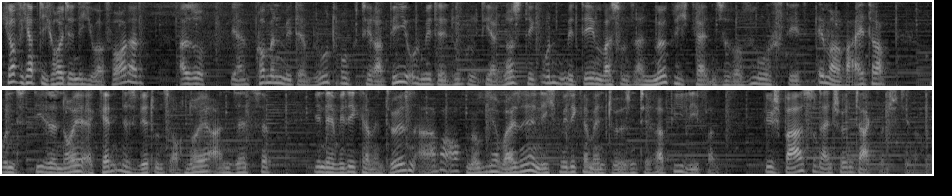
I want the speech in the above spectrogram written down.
Ich hoffe, ich habe dich heute nicht überfordert. Also wir kommen mit der Blutdrucktherapie und mit der Blutdruckdiagnostik und mit dem, was uns an Möglichkeiten zur Verfügung steht, immer weiter. Und diese neue Erkenntnis wird uns auch neue Ansätze in der medikamentösen, aber auch möglicherweise in der nicht medikamentösen Therapie liefern. Viel Spaß und einen schönen Tag wünsche ich dir noch.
